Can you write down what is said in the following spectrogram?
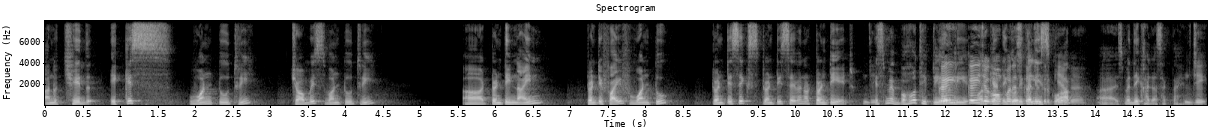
अनुच्छेद 21 वन टू थ्री चौबीस one two three twenty nine twenty five one two twenty six twenty seven और ट्वेंटी एट इसमें बहुत ही क्लियरली कई और इसका कैटेगोरिकली इसको आप इसमें देखा जा सकता है। जी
